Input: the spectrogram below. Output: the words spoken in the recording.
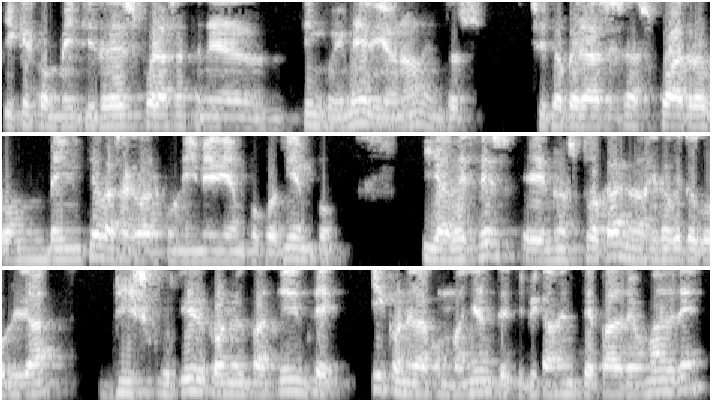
y que con 23 fueras a tener 5 y medio, ¿no? Entonces, si te operas esas 4 con 20, vas a acabar con una y media en poco tiempo. Y a veces eh, nos toca, me imagino que te ocurrirá, discutir con el paciente y con el acompañante, típicamente padre o madre,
